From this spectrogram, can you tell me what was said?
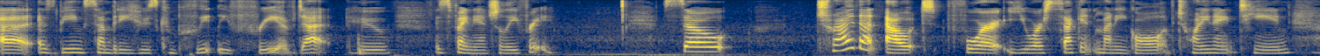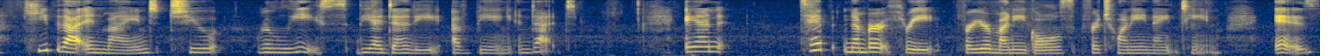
uh, as being somebody who's completely free of debt, who is financially free. So try that out for your second money goal of 2019. Keep that in mind to release the identity of being in debt. And tip number three for your money goals for 2019 is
